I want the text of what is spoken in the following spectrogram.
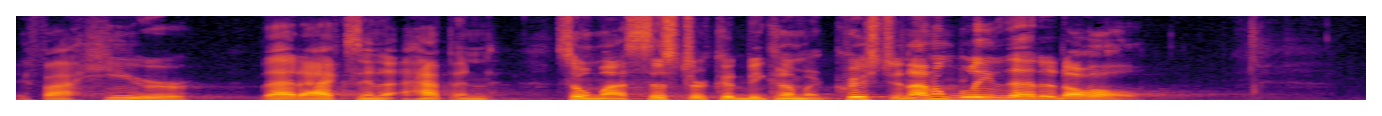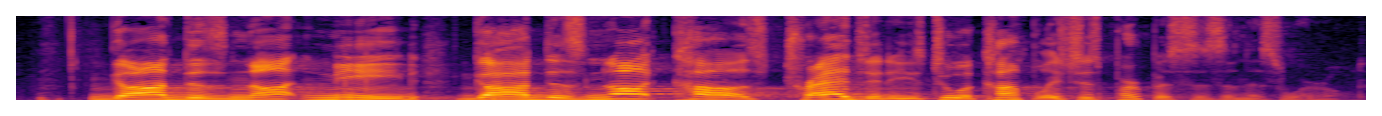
If I hear that accident happened so my sister could become a Christian. I don't believe that at all. God does not need, God does not cause tragedies to accomplish his purposes in this world.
